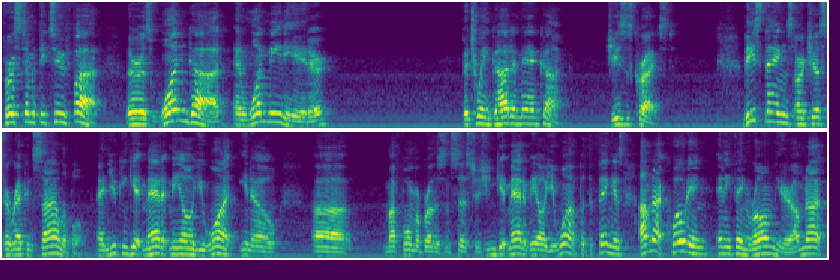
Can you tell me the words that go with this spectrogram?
1 Timothy 2 5. There is one God and one mediator between God and mankind Jesus Christ. These things are just irreconcilable, and you can get mad at me all you want, you know, uh, my former brothers and sisters. You can get mad at me all you want, but the thing is, I'm not quoting anything wrong here. I'm not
